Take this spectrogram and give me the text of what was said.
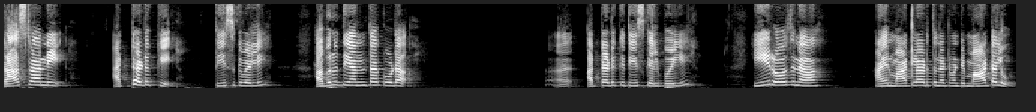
రాష్ట్రాన్ని అట్టడుక్కి తీసుకువెళ్ళి అభివృద్ధి అంతా కూడా అట్టడుక్కి తీసుకెళ్ళిపోయి ఈ రోజున ఆయన మాట్లాడుతున్నటువంటి మాటలు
